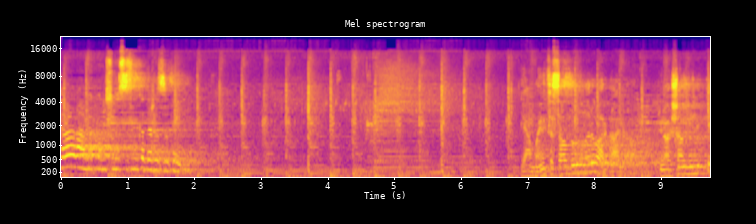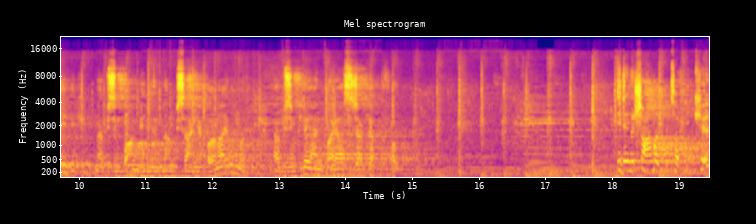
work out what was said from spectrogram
karar verme konusunda sizin kadar hızlı değilim. Ya manitasal durumları var galiba. Dün akşam birlikteydik. Ya bizim Bambi'nin yanından bir saniye falan ayrılmadı. Ya bizimki de yani bayağı sıcak yaptı falan. Didem'i çağırmadım tabii ki.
